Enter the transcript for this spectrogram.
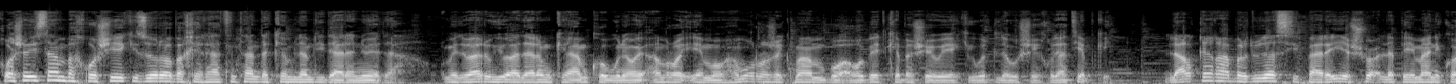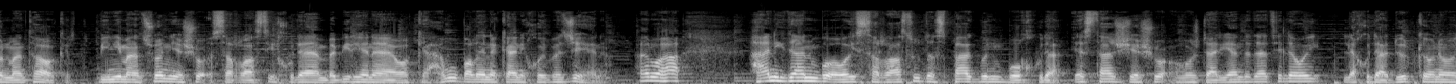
خۆشەویستان بە خۆشییەکی زۆرەوە بەخێرهاتنتان دەکەم لەم دیدارە نوێدا. ئومێدوار و هیوادارم کە ئەم کۆبوونەوەی ئەمڕۆی ئێمە و هەموو ڕۆژێکمان بۆ ئەوە بێت کە بە شێوەیەکی ورد لە وشەی خودا تێبگەین. لە ئەڵقەی ڕابردوودا سی پارەی یەشوع لە پەیمانی کۆنمان تەواو کرد. بینیمان چۆن یەشوع سەرڕاستی خودایان بەبیرهێنایەوە کە هەموو بەڵێنەکانی خۆی بەجێهێنا. هەروەها هانی دان بۆ ئەوەی سەرڕاست و دەستپاک بن بۆ خودا ئێستاش یەشوع هۆشداریان دەداتێ لەوەی لە خودا دوور بکەونەوە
